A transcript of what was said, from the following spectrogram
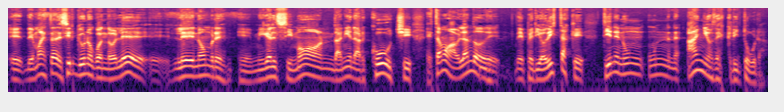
eh, de más está decir que uno cuando lee, eh, lee nombres eh, Miguel Simón, Daniel Arcucci, estamos hablando de, periodistas que tienen un, años de escritura.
